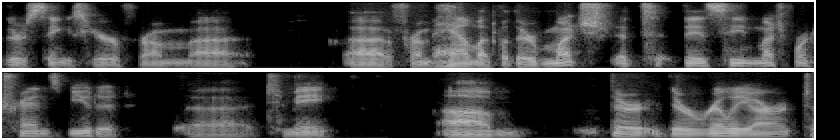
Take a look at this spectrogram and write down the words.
there's things here from uh, uh, from Hamlet, but they're much they seem much more transmuted uh, to me. Um, there there really aren't.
